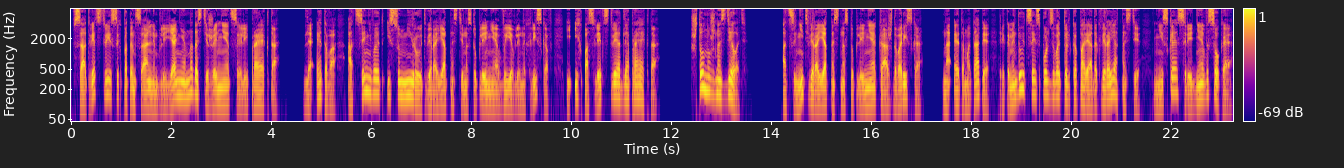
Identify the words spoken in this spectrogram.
в соответствии с их потенциальным влиянием на достижение целей проекта. Для этого оценивают и суммируют вероятности наступления выявленных рисков и их последствия для проекта. Что нужно сделать? Оценить вероятность наступления каждого риска. На этом этапе рекомендуется использовать только порядок вероятности — низкое, среднее, высокое,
